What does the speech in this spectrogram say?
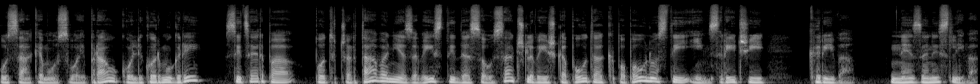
vsakemu svoj prav, kolikor mu gre, sicer pa podčrtavanje zavesti, da so vsa človeška pota k popolnosti in sreči kriva, nezanesljiva.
